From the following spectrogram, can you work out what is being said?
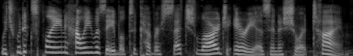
which would explain how he was able to cover such large areas in a short time.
